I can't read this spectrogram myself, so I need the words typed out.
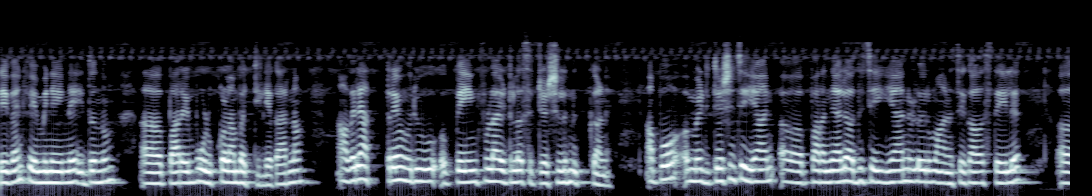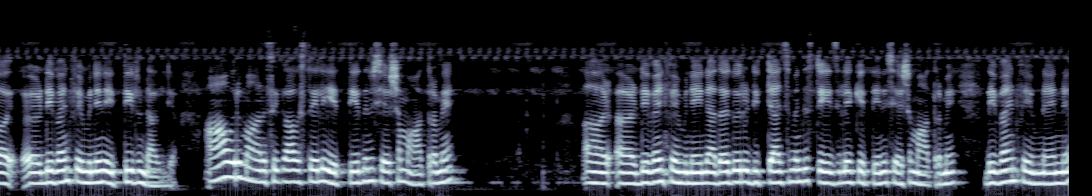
ഡിവൈൻ ഫെമിനൈന് ഇതൊന്നും പറയുമ്പോൾ ഉൾക്കൊള്ളാൻ പറ്റില്ല. കാരണം അവർ അത്രയും ഒരു പെയിൻഫുൾ ആയിട്ടുള്ള സിറ്റുവേഷനിൽ നിൽക്കുകയാണ് അപ്പോൾ മെഡിറ്റേഷൻ ചെയ്യാൻ പറഞ്ഞാലും അത് ചെയ്യാനുള്ള ഒരു മാനസികാവസ്ഥയിൽ ഡിവൈൻ ഫെമിനിൻ എത്തിയിട്ടുണ്ടാവില്ല. ആ ഒരു മാനസികാവസ്ഥയിൽ എത്തിയതിന് ശേഷം മാത്രമേ ഡിവൈൻ ഫെമിനൈൻ അതായത് ഒരു ഡിറ്റാച്ച്മെന്റ് സ്റ്റേജിലേക്ക് എത്തിയതിന് ശേഷം മാത്രമേ ഡിവൈൻ ഫെമിനൈന്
